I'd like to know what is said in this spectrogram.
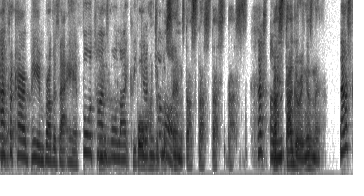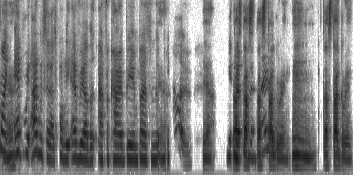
Yeah. afro-caribbean brothers out here four times Mm. more likely know, hundred percent. That's that's that's that's that's that's staggering, isn't it? That's like Yeah. every. I would say that's probably every other Afro Caribbean person that Yeah. we know. Yeah. You That's know, that's that's staggering. Mm, that's staggering.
